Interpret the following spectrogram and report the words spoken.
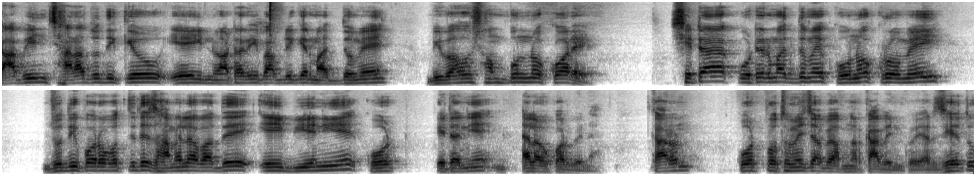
কাবিন ছাড়া যদি কেউ এই নটারি পাবলিকের মাধ্যমে বিবাহ সম্পূর্ণ করে, সেটা কোর্টের মাধ্যমে কোনো ক্রমেই যদি পরবর্তীতে ঝামেলা বাদে এই বিয়ে নিয়ে কোর্ট এটা নিয়ে অ্যালাউ করবে না। কারণ কোর্ট প্রথমে যাবে আপনার কাবিন করে আর যেহেতু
